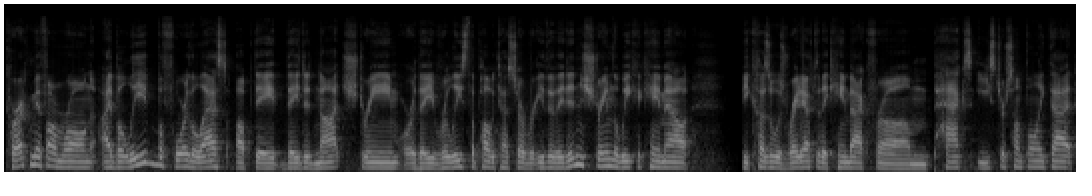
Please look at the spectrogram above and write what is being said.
correct me if I'm wrong, I believe before the last update, they did not stream or they released the public test server. Either they didn't stream the week it came out because it was right after they came back from PAX East or something like that.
